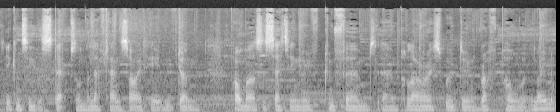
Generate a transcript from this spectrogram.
So you can see the steps on the left hand side here. We've done Polemaster setting, we've confirmed um, Polaris, we're doing rough pole at the moment.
